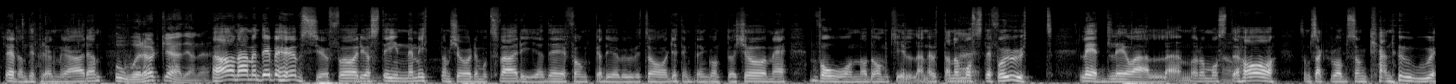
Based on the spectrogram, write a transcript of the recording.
redan till premiären. Oerhört glädjande. Ja, nej men det behövs ju för just inne mitt de körde mot Sverige, det funkade ju överhuvudtaget inte. Det går inte att köra med Vaughan och de killarna utan de Nej. måste få ut Ledley och Allen och de måste ha som sagt Robson Canoe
